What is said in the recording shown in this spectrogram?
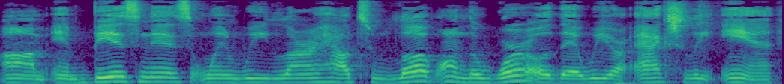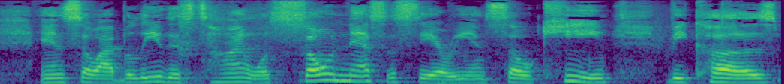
um, in business, when we learn how to love on the world that we are actually in. And so I believe this time was so necessary and so key because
